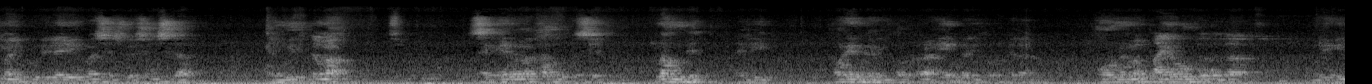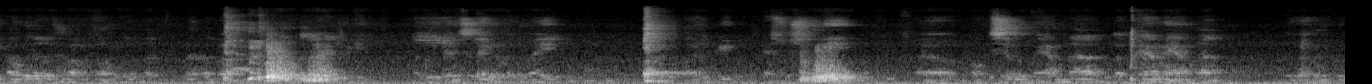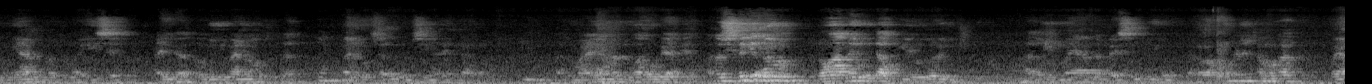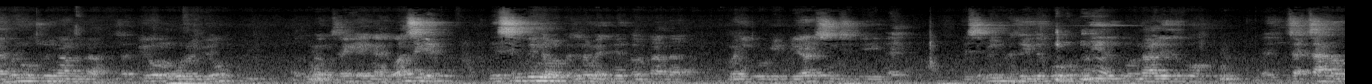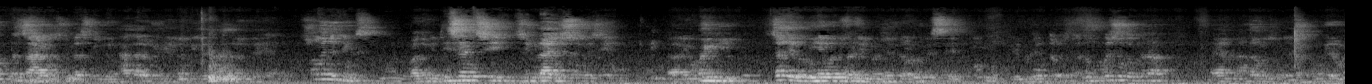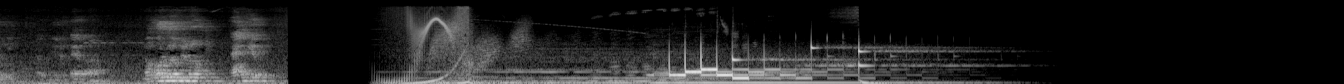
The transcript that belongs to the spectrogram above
humain pour les recherches sur le SIDA and with the map. Second one, how to say, Namde, and the foreign agriculture, and agriculture, for number five of the other, maybe Tawda was about Tawda, but the and we can select the way Olympic Association, official Mayanda, the Mayanda. tulang dunia atau Malaysia. Ayo kita kau juga no kita ada urusan dengan si ada yang dalam. Hmm. Atau mana atau baru dia atau si lagi kamu no apa yang kita pilih dulu. Atau mana ada pesi pilih. Kalau aku masih sama kan, saya pun urusan yang ada. Saya pilih no urusan pilih. Atau mana saya kaya ni ada sih. Ini sih pun yang pertama ni kalau tanda main kerugian sih sih. सो यो डिसप्लन फैदोल्टेसन यू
